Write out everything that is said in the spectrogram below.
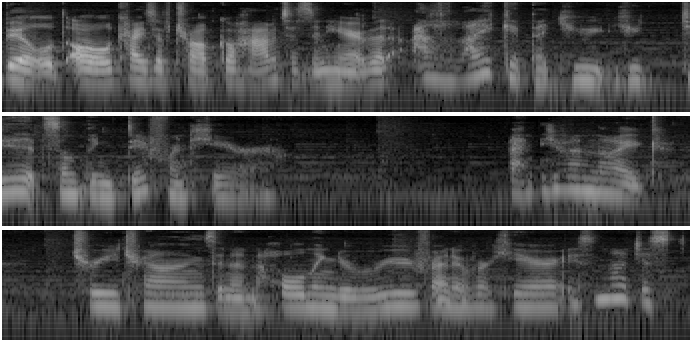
build all kinds of tropical habitats in here, but I like it that you you did something different here. And even like tree trunks and then holding the roof right over here. Isn't that just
